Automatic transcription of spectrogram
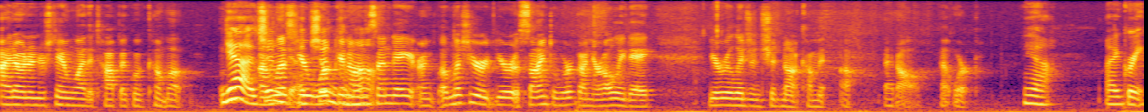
I don't understand why the topic would come up Yeah, unless you're working on. Sunday or unless you're you're assigned to work on your holy day. Your religion should not come up at all at work. Yeah, I agree.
